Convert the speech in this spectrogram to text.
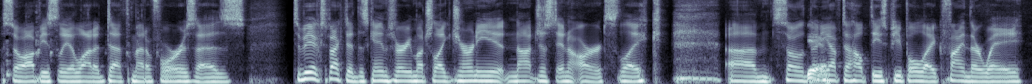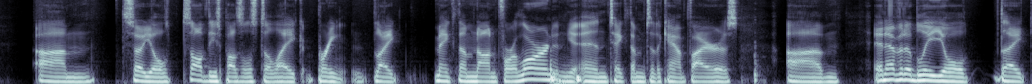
so obviously a lot of death metaphors as to be expected. This game's very much like journey not just in art like um so then Yeah. you have to help these people like find their way um so you'll solve these puzzles to like bring like make them non-forlorn and and take them to the campfires. Um inevitably you'll like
